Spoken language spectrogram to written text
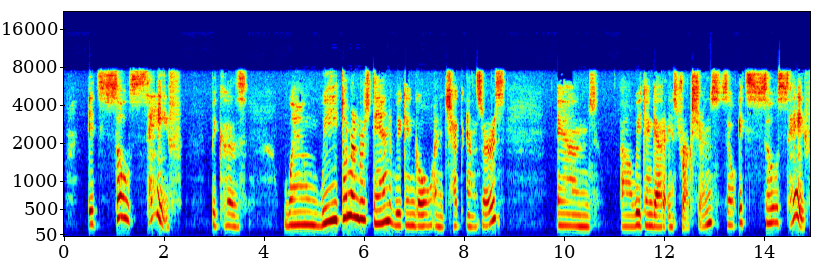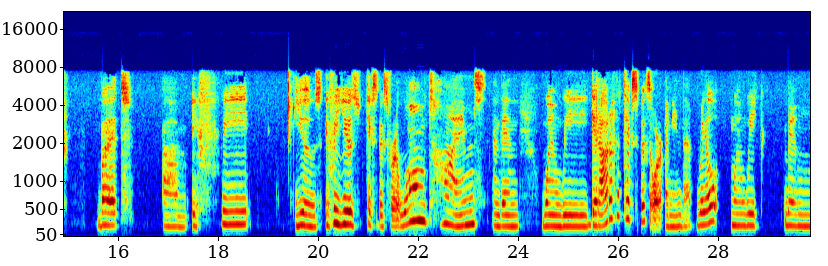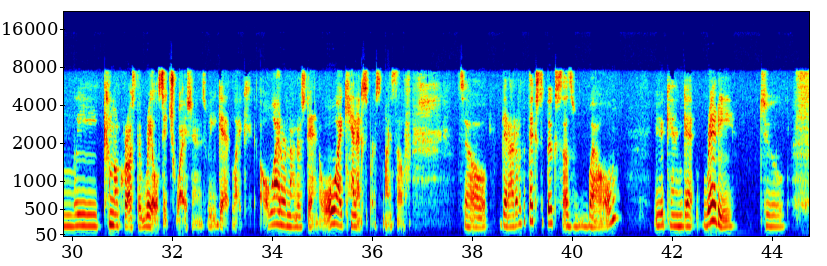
It's so safe because when we don't understand, we can go and check answers and uh, we can get instructions. So it's so safe. But um, if we use if we use textbooks for a long times and then when we get out of the textbooks or I mean the real when we when we come across the real situations we get like oh I don't understand. Oh I can't express myself. So get out of the textbooks as well. You can get ready to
